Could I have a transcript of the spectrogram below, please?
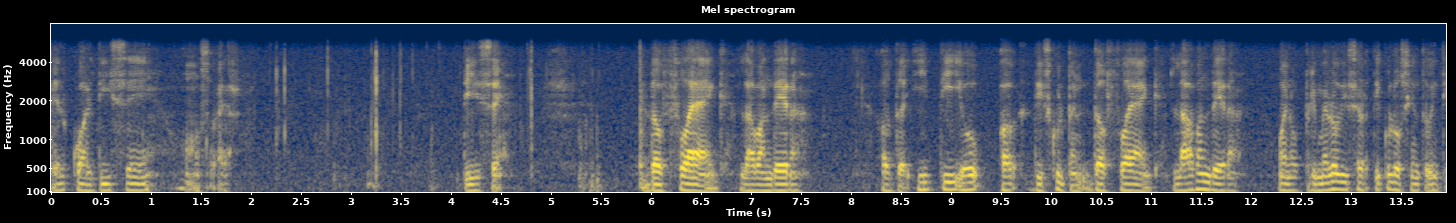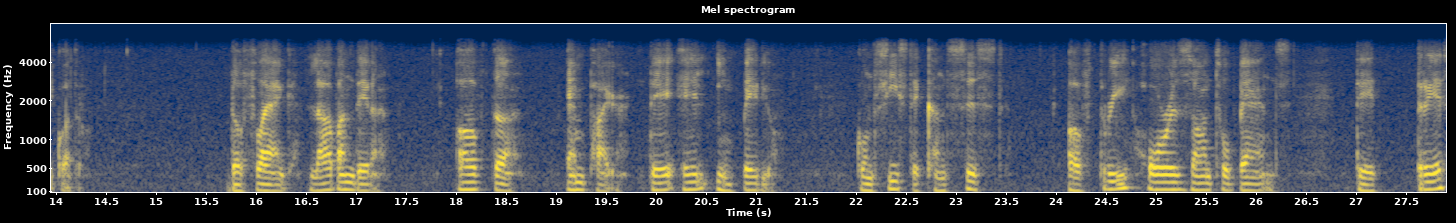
el cual dice vamos a ver dice the flag la bandera of the Ethiop, uh, disculpen the flag la bandera. Bueno primero dice artículo 124 the flag, la bandera of the empire, de el imperio, consiste, consist of three horizontal bands, de tres,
